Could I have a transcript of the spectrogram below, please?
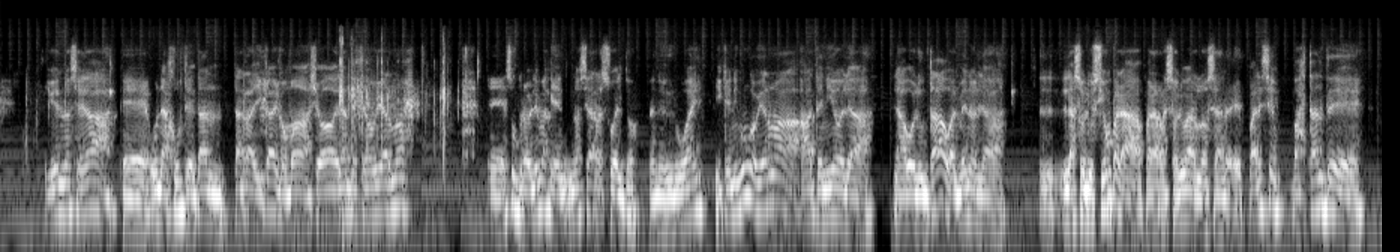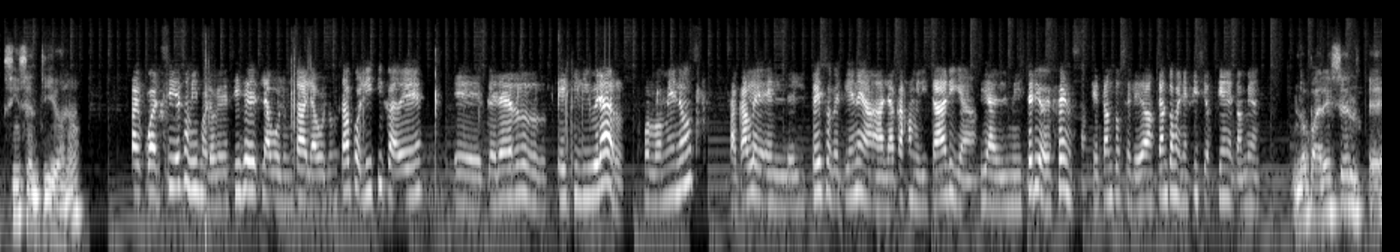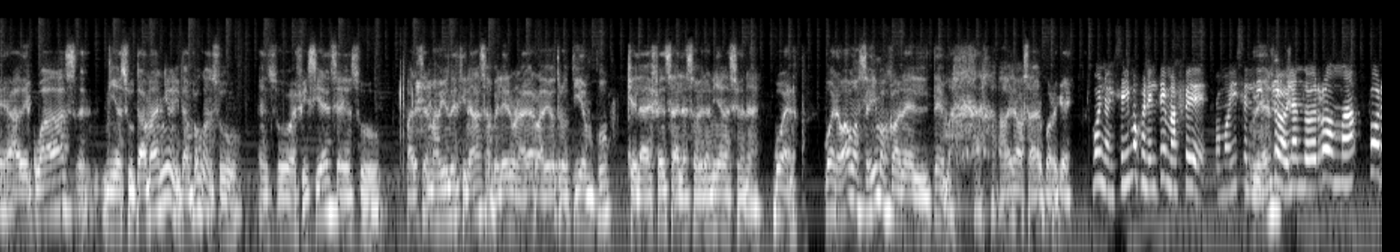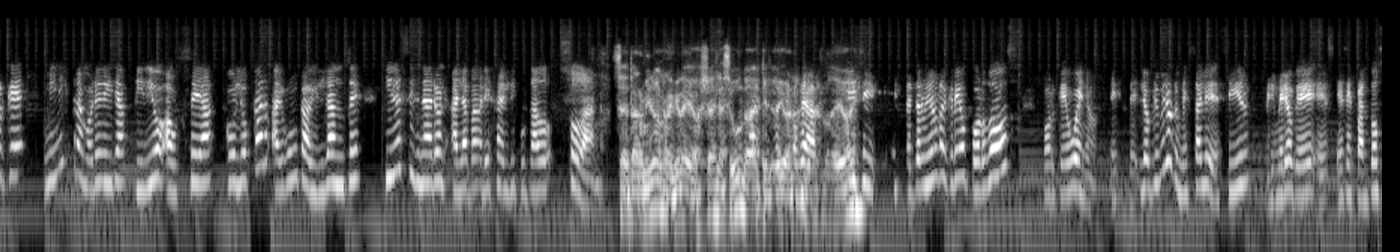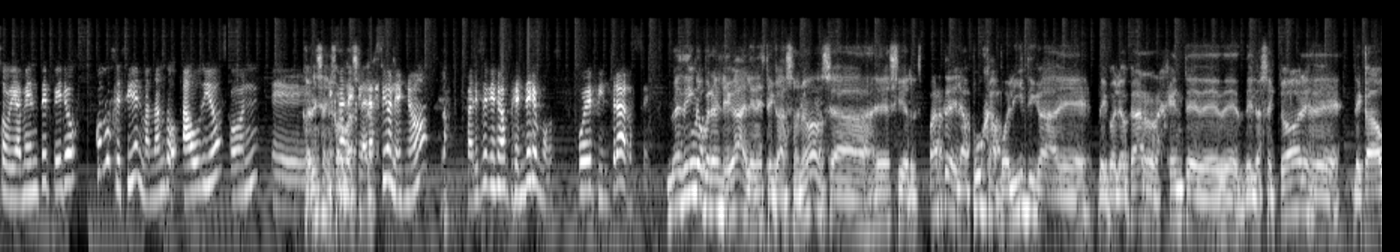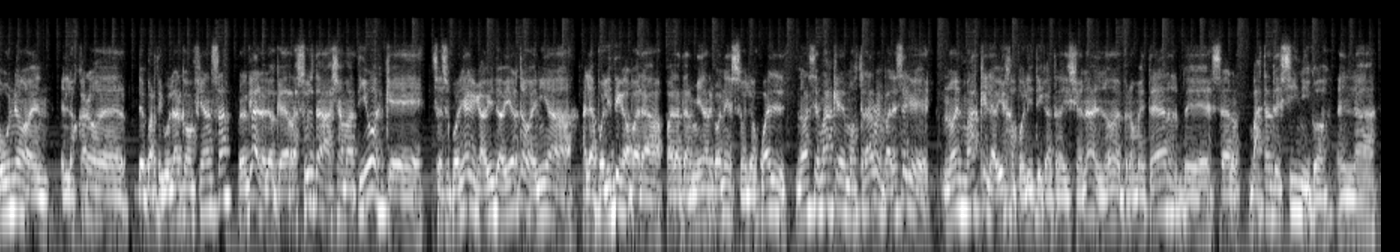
si bien no se da eh, un ajuste tan, tan radical como ha llevado adelante este gobierno, eh, es un problema que no se ha resuelto en el Uruguay y que ningún gobierno ha, tenido la, voluntad o al menos la, solución para, resolverlo. O sea, eh, parece bastante sin sentido, ¿no? Tal cual, sí, eso mismo, lo que decís de la voluntad, la voluntad política de eh, querer equilibrar, por lo menos, sacarle el, peso que tiene a, la caja militar y, y, al Ministerio de Defensa, que tanto se le da, tantos beneficios tiene también no parecen eh, adecuadas eh, ni en su tamaño ni tampoco en su, en su eficiencia y en su... parecen más bien destinadas a pelear una guerra de otro tiempo que la defensa de la soberanía nacional. Bueno, bueno, vamos, seguimos con el tema. Ahora vas a ver por qué. Bueno, y seguimos con el tema, Fede, como dice el dicho, hablando de Roma, porque ministra Moreira pidió a Ursea colocar algún cabildante y designaron a la pareja del diputado Sodano. Se terminó el recreo, ya es la segunda vez que lo digo en el programa de hoy. Sí, sí, se terminó el recreo por dos, porque bueno, este, lo primero que me sale decir, primero que es, espantoso obviamente, pero ¿cómo se siguen mandando audios con, eh, con esa esas declaraciones, no? Ah. Parece que no aprendemos puede filtrarse. No es digno, pero es legal en este caso, ¿no? O sea, es decir, parte de la puja política de, colocar gente de, los sectores, de, cada uno en, los cargos de, particular confianza. Pero claro, lo que resulta llamativo es que se suponía que Cabildo Abierto venía a la política para, para terminar con eso, lo cual no hace más que demostrar, me parece que no es más que la vieja política tradicional, ¿no? De prometer, de ser bastante cínicos en la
